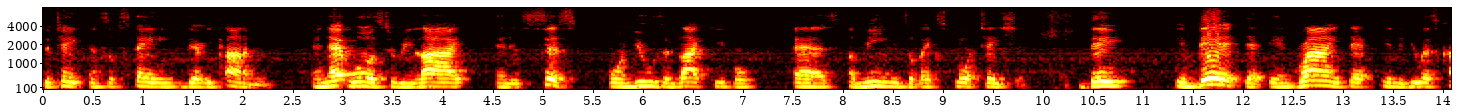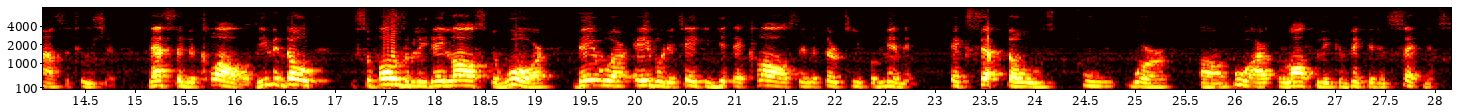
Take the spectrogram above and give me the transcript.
to take and sustain their economy. And that was to rely and insist on using black people as a means of exploitation. They embedded that and grind that in the US Constitution. That's in the clause. Even though supposedly they lost the war, they were able to take and get that clause in the 13th Amendment, except those who were uh, who are lawfully convicted and sentenced.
